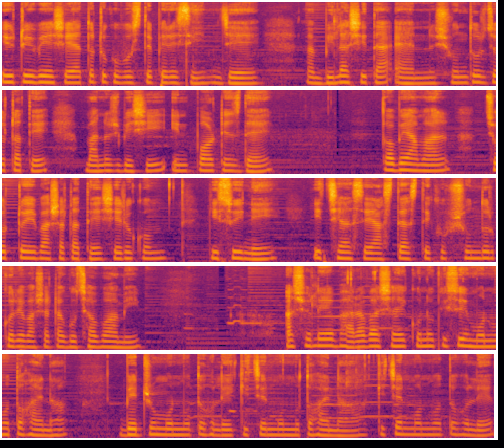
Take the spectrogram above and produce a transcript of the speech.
ইউটিউবে এসে এতটুকু বুঝতে পেরেছি যে, বিলাসিতা অ্যান্ড সৌন্দর্যটাতে মানুষ বেশি ইম্পর্টেন্স দেয়। তবে আমার ছোট্ট এই বাসাটাতে সেরকম কিছুই নেই। ইচ্ছে আছে আস্তে আস্তে খুব সুন্দর করে বাসাটা গোছাবো আমি। আসলে ভাড়া বাসায় কোনো কিছুই মন মতো হয় না। বেডরুম মন মতো হলে, কিচেন মন মতো হয় না। কিচেন মন মতো হলে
